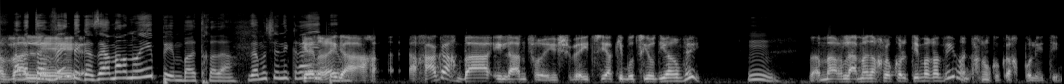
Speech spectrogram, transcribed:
אבל... אבל אתה מבין, אה, בגלל זה אמרנו היפים בהתחלה, זה מה שנקרא היפים. כן, רגע, אחר כך בא אילן פריש והציע קיבוץ יהודי ערבי. Mm. ואמר, למה אנחנו לא קולטים ערבים? אנחנו כל כך פוליטיים.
